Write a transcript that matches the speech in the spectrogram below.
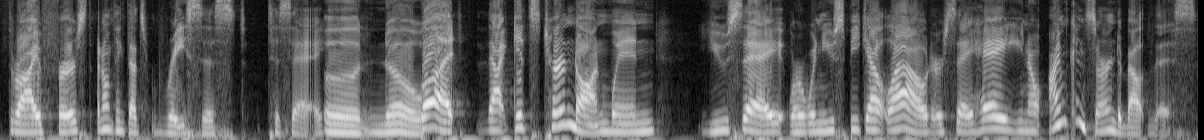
thrive first. I don't think that's racist to say. Uh, no. But that gets turned on when you say, or when you speak out loud, or say, hey, you know, I'm concerned about this.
